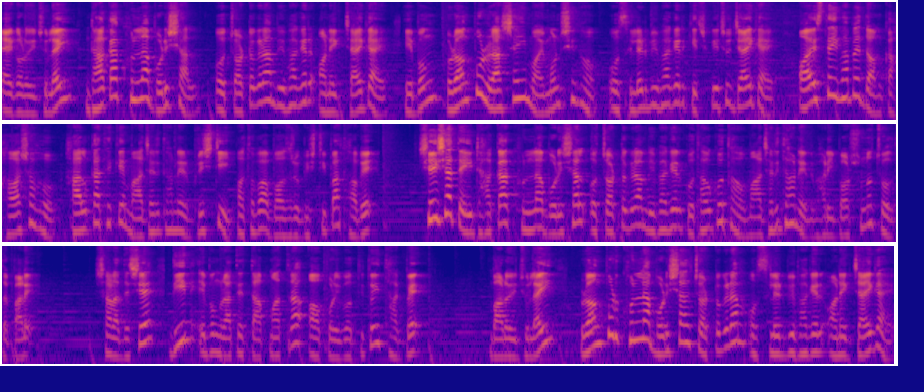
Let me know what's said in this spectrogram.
এগারোই জুলাই ঢাকা, খুলনা, বরিশাল ও চট্টগ্রাম বিভাগের অনেক জায়গায় এবং রংপুর, রাজশাহী, ময়মনসিংহ ও সিলেট বিভাগের কিছু কিছু জায়গায় অস্থায়ীভাবে দমকা হাওয়া সহ হালকা থেকে মাঝারি ধরনের বৃষ্টি অথবা বজ্র বৃষ্টিপাত হবে। সেই সাথেই ঢাকা, খুলনা, বরিশাল ও চট্টগ্রাম বিভাগের কোথাও কোথাও মাঝারি ধরনের ভারী বর্ষণও চলতে পারে। সারা দেশে দিন এবং রাতের তাপমাত্রা অপরিবর্তিতই থাকবে। বারোই জুলাই রংপুর, খুলনা, বরিশাল, চট্টগ্রাম ও সিলেট বিভাগের অনেক জায়গায়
